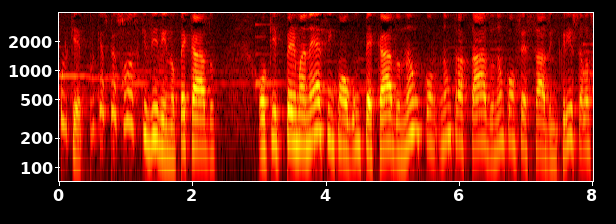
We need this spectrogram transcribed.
Por quê? Porque as pessoas que vivem no pecado, ou que permanecem com algum pecado não, não tratado, não confessado em Cristo, elas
